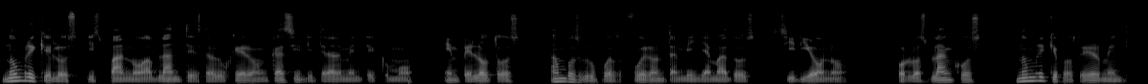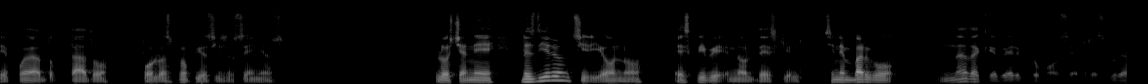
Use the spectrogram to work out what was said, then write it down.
nombre que los hispanohablantes tradujeron casi literalmente como en pelotos, ambos grupos fueron también llamados Siriono por los blancos, nombre que posteriormente fue adoptado por los propios isoseños. Los chané les dieron Siriono, escribe Nordesquiel. Sin embargo, nada que ver como se apresura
